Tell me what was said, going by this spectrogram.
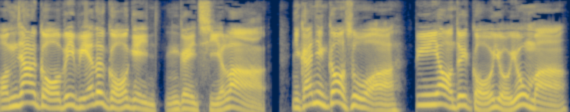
我们家狗被别的狗给给骑了。你赶紧告诉我，避孕药对狗有用吗？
